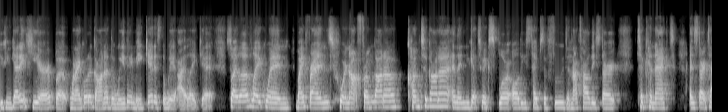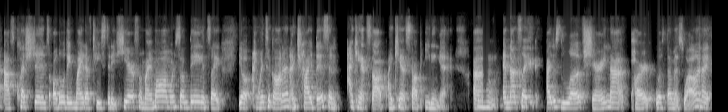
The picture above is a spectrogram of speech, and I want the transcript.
You can get it here, but when I go to Ghana, the way they make it is the way I like it. So I love like when my friends who are not from Ghana come to Ghana and then you get to explore all these types of foods and that's how they start to connect and start to ask questions. Although they might have tasted it here from my mom or something, it's like, yo, I went to Ghana and I tried this and I can't stop. I can't stop eating it. Um, mm-hmm. And that's like, I just love sharing that part with them as well. And I,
